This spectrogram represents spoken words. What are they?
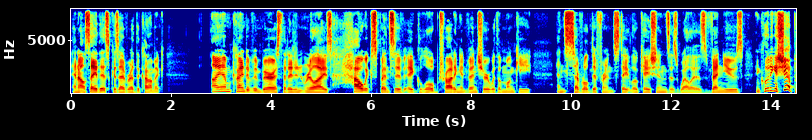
and I'll say this because I've read the comic, I am kind of embarrassed that I didn't realize how expensive a globe-trotting adventure with a monkey and several different state locations as well as venues, including a ship,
